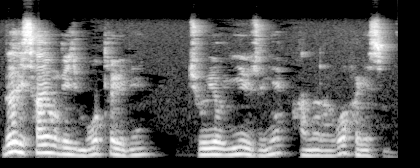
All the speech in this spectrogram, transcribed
널리 사용되지 못하게 된 주요 이유 중에 하나라고 하겠습니다.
